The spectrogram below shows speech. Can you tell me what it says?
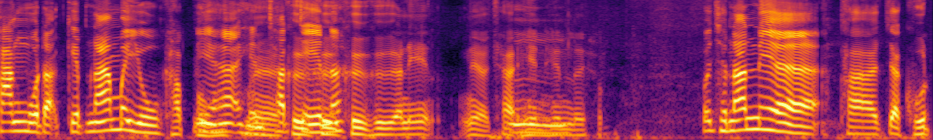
พังหมดอะเก็บน้ำไม่อยู่ครับผมนี่ฮะเห็นออชัดคือเจนนะคือคือคืออันนี้เนี่ยใช่เห็นอืมเห็นเลยครับ เพราะฉะนั้นเนี่ยถ้าจะขุด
